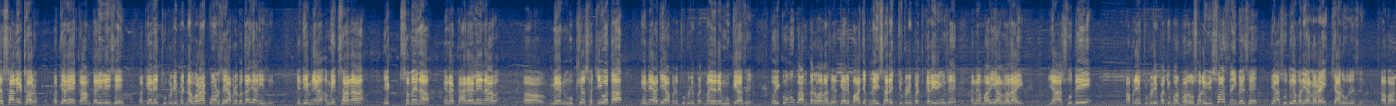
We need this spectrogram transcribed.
એહસાન હેઠળ અત્યારે કામ કરી રહી છે. અત્યારે ચૂંટણી પંચના વડા કોણ છે, આપણે બધા જાણીએ છીએ કે જેમને અમિત શાહના એક સમયના એના કાર્યાલયના મેન મુખ્ય સચિવ હતા. એને આજે આપણે ચૂંટણી પંચમાં એને મૂક્યા છે. તો એ કોનું કામ કરવાના છે? અત્યારે ભાજપના ઈશારે જ ચૂંટણી પંચ કરી રહ્યું છે અને અમારી આ લડાઈ જ્યાં સુધી આપણે ચૂંટણી પંચ ઉપર ભરોસો અને વિશ્વાસ નહીં બેસે, ત્યાં સુધી અમારી આ લડાઈ ચાલુ રહેશે. આભાર.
